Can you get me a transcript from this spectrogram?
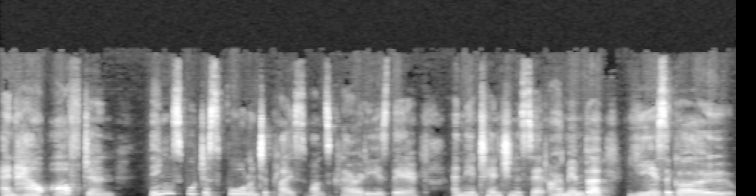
and how often things will just fall into place once clarity is there and the intention is set. I remember years ago,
